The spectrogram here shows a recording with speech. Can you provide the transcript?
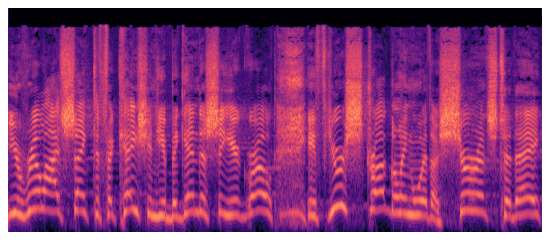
You realize sanctification. You begin to see your growth. If you're struggling with assurance today,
